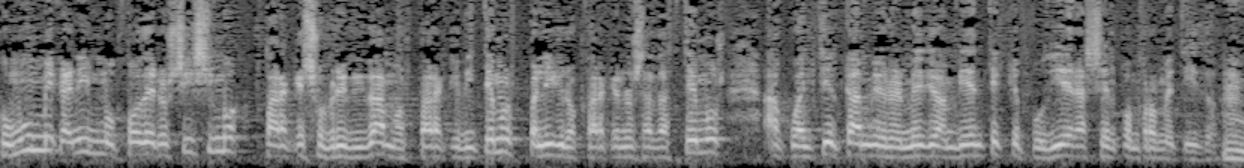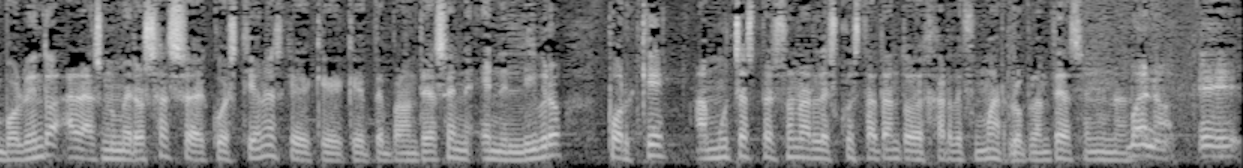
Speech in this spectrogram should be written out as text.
como un mecanismo poderosísimo para que sobrevivamos, para que evitemos peligros, para que nos adaptemos a cualquier cambio en el medio ambiente que pudiera ser comprometido. Mm, volviendo a las numerosas eh, cuestiones que, te planteas en, el libro, ¿por qué a muchas personas les cuesta tanto dejar de fumar? ¿Lo planteas bueno, eh,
